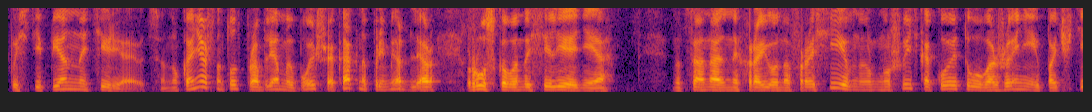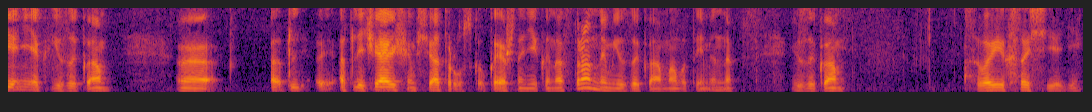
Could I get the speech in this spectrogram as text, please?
постепенно теряются. Но, конечно, тут проблемы больше, как, например, для русского населения национальных районов России внушить какое-то уважение и почтение к языкам э, отличающимся от русского. Конечно, не к иностранным языкам, а вот именно языкам своих соседей.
